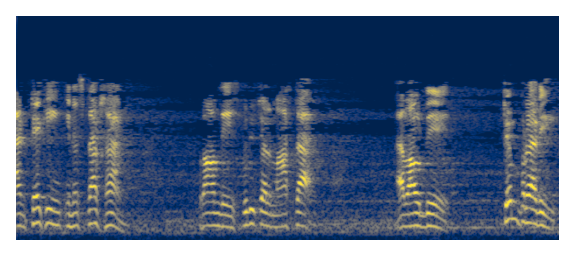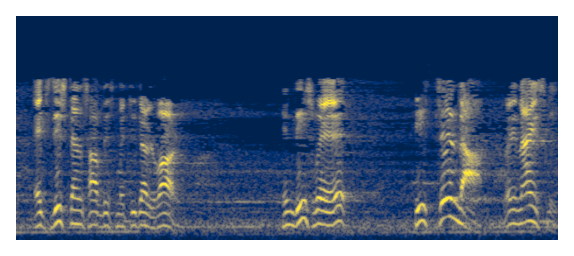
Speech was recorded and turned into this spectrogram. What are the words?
and taking instruction from the spiritual master about the temporary existence of this material world. In this way, he is trained up very nicely.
